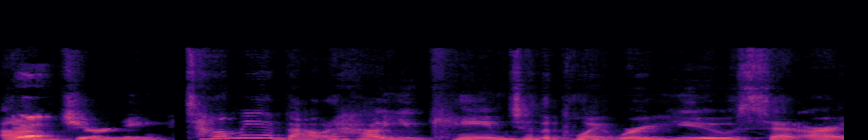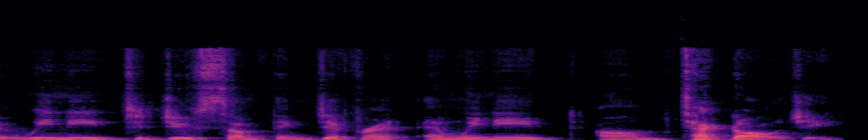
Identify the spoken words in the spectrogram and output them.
um, Yeah. journey. Tell me about how you came to the point where you said, "All right, we need to do something different, and we need um, technology."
